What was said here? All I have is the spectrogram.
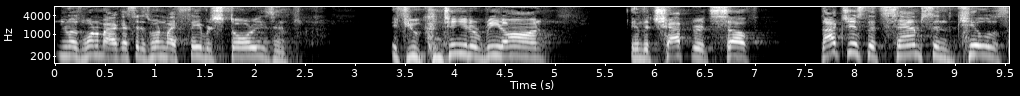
you know, is one of my, like I said, it's one of my favorite stories. And if you continue to read on in the chapter itself, not just that Samson kills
